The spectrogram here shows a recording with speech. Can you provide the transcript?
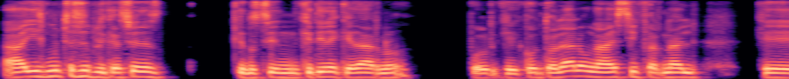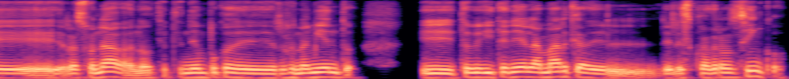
hay muchas explicaciones que nos que tiene que dar, ¿no? Porque controlaron a ese infernal que razonaba, ¿no? Que tenía un poco de razonamiento y, y tenía la marca del, del Escuadrón 5.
